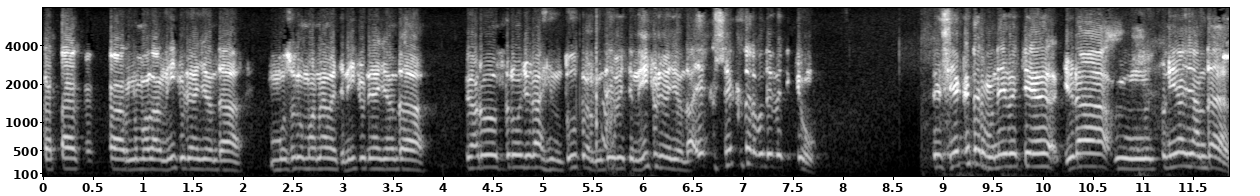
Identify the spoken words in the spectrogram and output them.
ਕਰਤਾ ਕਰਨ ਵਾਲਾ ਨਹੀਂ ਜੁੜਿਆ ਜਾਂਦਾ ਮੁਸਲਮਾਨਾਂ ਵਿੱਚ ਨਹੀਂ ਜੁੜਿਆ ਜਾਂਦਾ ਪਰ ਉਧਰੋਂ ਜਿਹੜਾ ਹਿੰਦੂ ਧਰਮ ਦੇ ਵਿੱਚ ਨਹੀਂ ਜੁੜਿਆ ਜਾਂਦਾ ਇੱਕ ਸਿੱਖ ਧਰਮ ਦੇ ਵਿੱਚ ਕਿਉਂ? ਤੇ ਸਿੱਖ ਧਰਮ ਦੇ ਵਿੱਚ ਜਿਹੜਾ ਚੁਣਿਆ ਜਾਂਦਾ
